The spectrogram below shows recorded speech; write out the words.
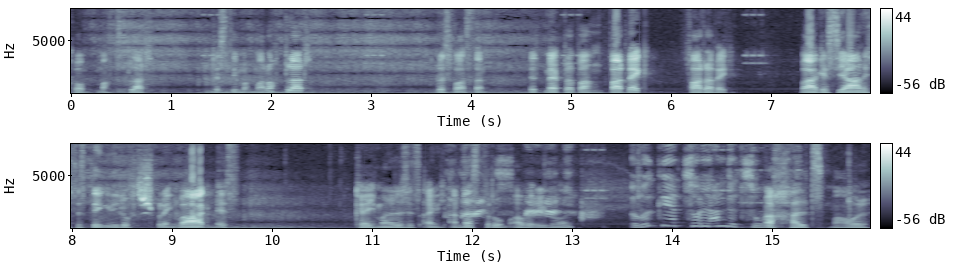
Komm, macht's platt. Das Ding machen wir noch platt. Und das war's dann. Nicht mehr platt machen. Fahrt weg. Fahrt da weg. Wage es ja nicht, das Ding in die Luft zu sprengen. Wage es. Okay, ich meine das ist jetzt eigentlich andersrum, aber egal. Rückkehr zur Landezone. Ach, halt's Maul.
